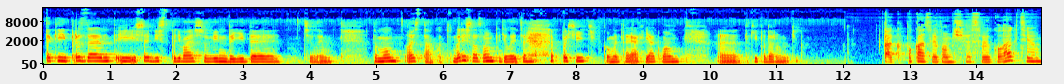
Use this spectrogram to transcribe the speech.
такий презент, і ще більш сподіваюся, що він доїде цілим. Тому ось так от. Вирішила з вами поділитися. Пишіть в коментарях, як вам е, такий подаруночок. Так, показую вам ще свою колекцію.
